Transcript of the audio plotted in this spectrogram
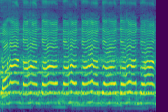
Tahan tahan tahan tahan tahan tahan tahan tahan.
